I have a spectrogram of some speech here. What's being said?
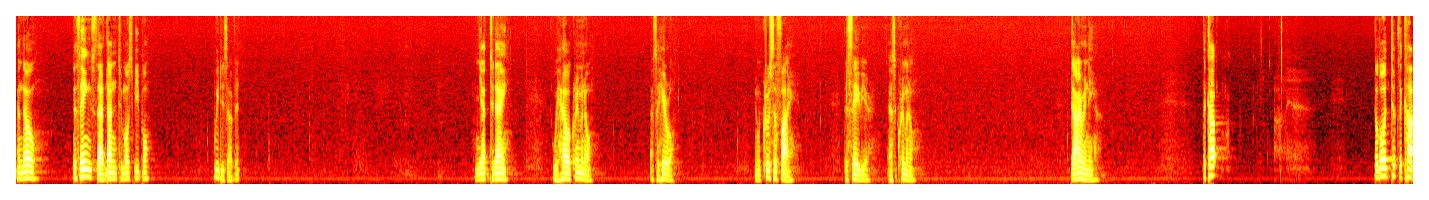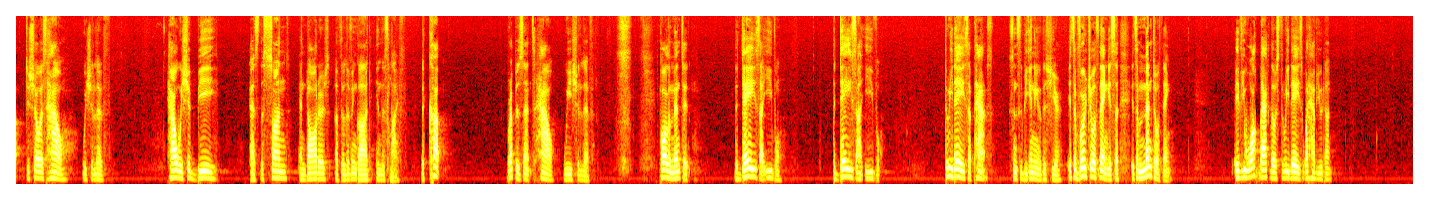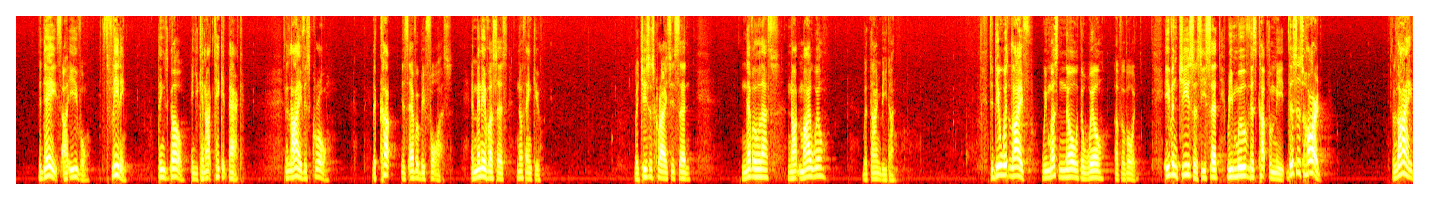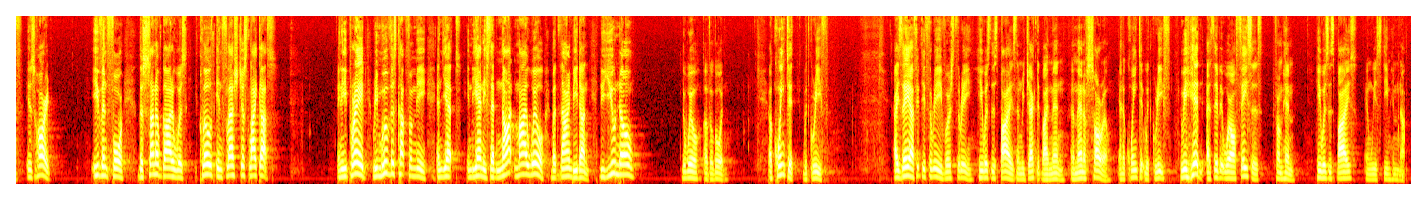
And though the things that are done to most people, we deserve it. And yet today, we hail a criminal as a hero. And we crucify the Savior as a criminal. The irony. The cup, the Lord took the cup to show us how we should live, how we should be as the sons and daughters of the living God in this life. The cup represents how we should live. Paul lamented, The days are evil. The days are evil. Three days have passed since the beginning of this year. It's a virtual thing, it's a, it's a mental thing. If you walk back those three days, what have you done? The days are evil, it's fleeting. Things go, and you cannot take it back. Life is cruel. The cup is ever before us. And many of us says, no thank you. But Jesus Christ, he said, nevertheless, not my will, but thine be done. To deal with life, we must know the will of the Lord. Even Jesus, he said, remove this cup from me. This is hard. Life is hard. Even for the Son of God who was clothed in flesh just like us. And he prayed, Remove this cup from me. And yet, in the end, he said, Not my will, but thine be done. Do you know the will of the Lord? Acquainted with grief. Isaiah 53, verse 3 He was despised and rejected by men, a man of sorrow, and acquainted with grief. We hid as if it were our faces from him. He was despised, and we esteem him not.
